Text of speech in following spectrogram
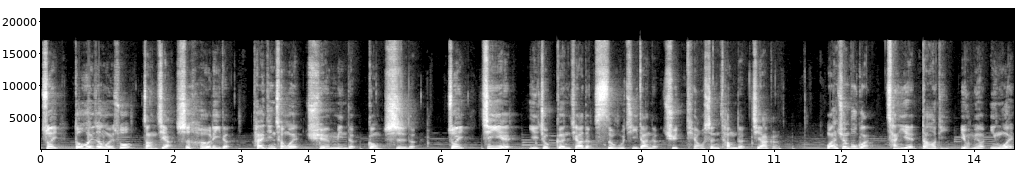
所以都会认为说涨价是合理的，它已经成为全民的共识了，所以企业也就更加的肆无忌惮的去调升他们的价格，完全不管产业到底有没有因为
